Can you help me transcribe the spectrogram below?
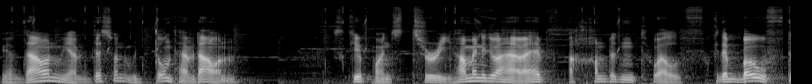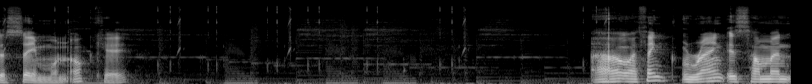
We have that one, we have this one, we don't have that one. Skill points 3. How many do I have? I have 112. Okay, they're both the same one. Okay. Oh, I think rank is how many,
